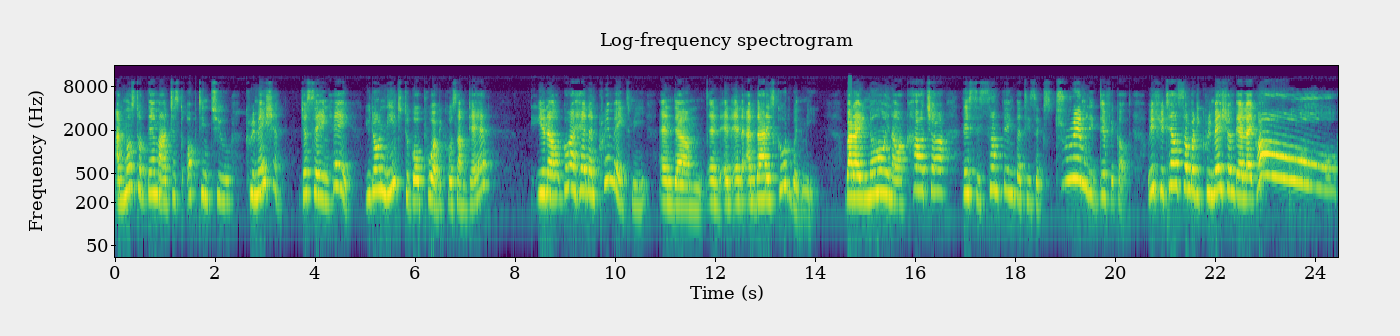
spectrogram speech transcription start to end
and most of them are just opting to cremation just saying hey you don't need to go poor because i'm dead you know go ahead and cremate me and um, and, and and and that is good with me. But I know in our culture, this is something that is extremely difficult. If you tell somebody cremation, they're like, oh,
